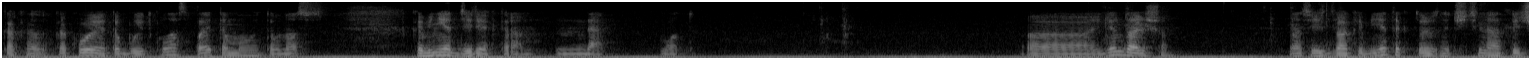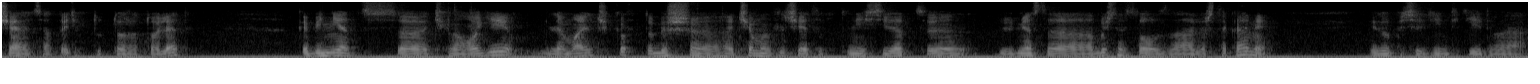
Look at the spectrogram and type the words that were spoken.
как, какой это будет класс, поэтому это у нас кабинет директора. Да, вот. Э идем дальше. У нас есть два кабинета, которые значительно отличаются от этих. Тут тоже туалет кабинет э, технологий для мальчиков, то бишь, э, чем он отличается? Тут они сидят э, вместо обычных столов за верстаками, и тут посередине такие два,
